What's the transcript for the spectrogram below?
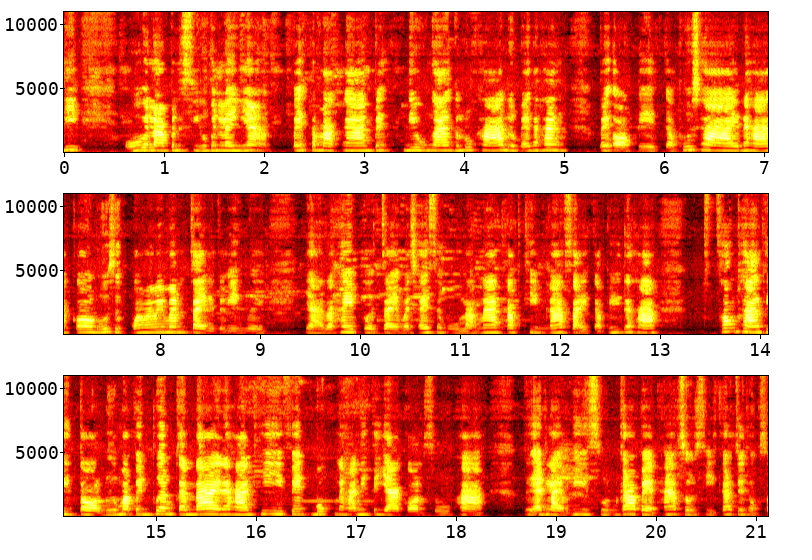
ที่โอ้เวลาเป็นสิวเป็นอะไรเงี้ยไปสมัครงานไปดิวงานกับลูกค้า หรือแม้กระทั่งไปออกเดทกับผู้ชายนะคะ ก็รู้สึกว่าไม่มั่นใจในตัวเองเลย อยากจะให้เปิดใจมาใช้สบู่ล้างหน้าทับทิมหน้าใสกับพี่นะคะช่องทางติดต่อหรือมาเป็นเพื่อนกันได้นะคะ ที่ Facebook นะคะ นิตยากรสูภาหรือแอดไลน์มาที่ 0 9 8 5 0 4 9 7 6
